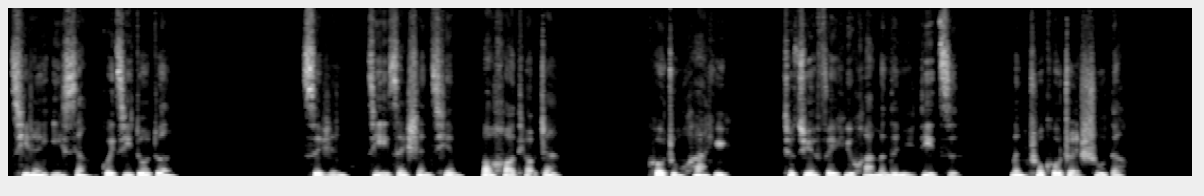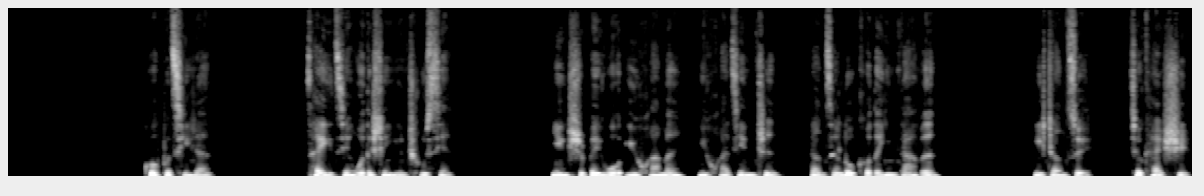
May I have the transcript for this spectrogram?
其人一向诡计多端，此人既已在山前报号挑战，口中话语就绝非玉华门的女弟子能出口转述的。果不其然，才一见我的身影出现。硬是被我玉华门玉华剑阵挡在路口的殷达文，一张嘴就开始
